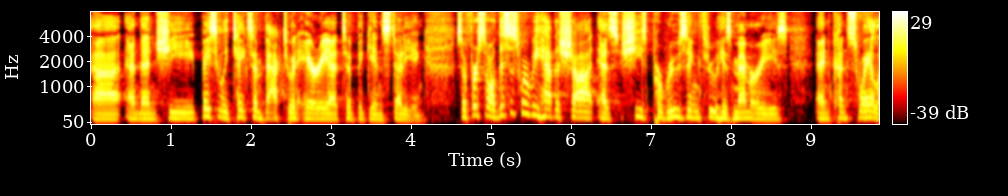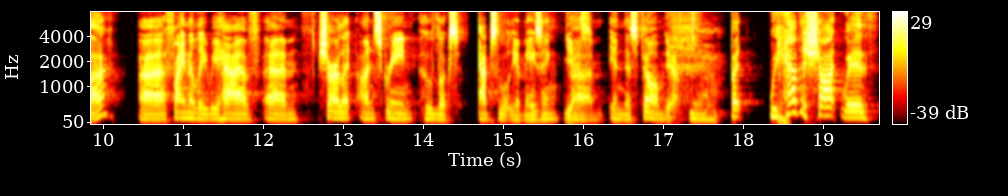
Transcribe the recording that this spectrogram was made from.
uh, and then she basically takes him back to an area to begin studying. So first of all, this is where we have the shot as she's perusing through his memories, and Consuela. Uh, finally, we have um, Charlotte on screen, who looks absolutely amazing Yes. um, in this film. Yeah. yeah. But we have the shot with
